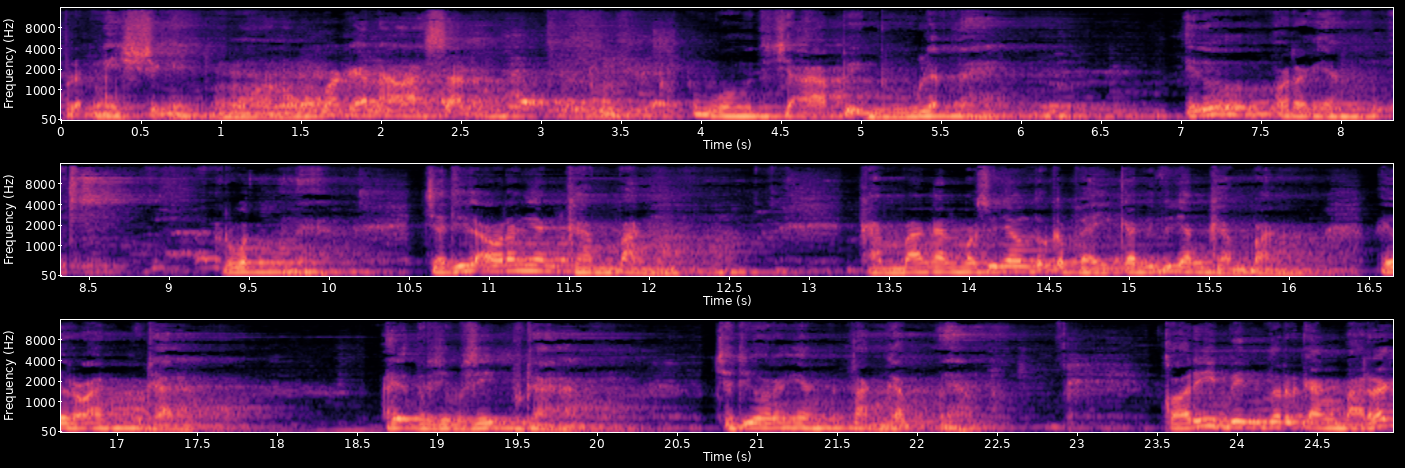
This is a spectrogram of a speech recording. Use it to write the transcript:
Ngising ngono pakai alasan. Wong dijak api bulet teh. Itu orang yang ruwet ya. Jadi orang yang gampang Gampangan maksudnya untuk kebaikan itu yang gampang Ayo rohan udah Ayo bersih-bersih udah Jadi orang yang tanggap ya. Kori bintur kang barek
